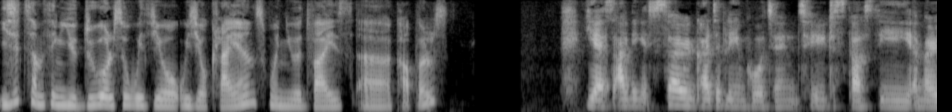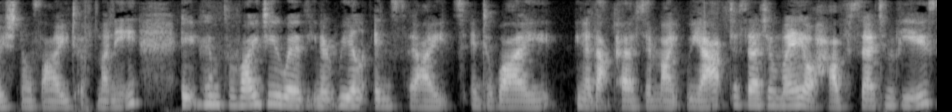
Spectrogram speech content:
Is it something you do also with your with your clients when you advise uh, couples? Yes, I think it's so incredibly important to discuss the emotional side of money. It can provide you with, you know, real insight into why you know that person might react a certain way or have certain views.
